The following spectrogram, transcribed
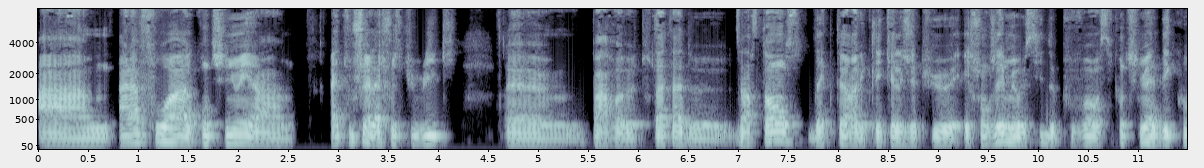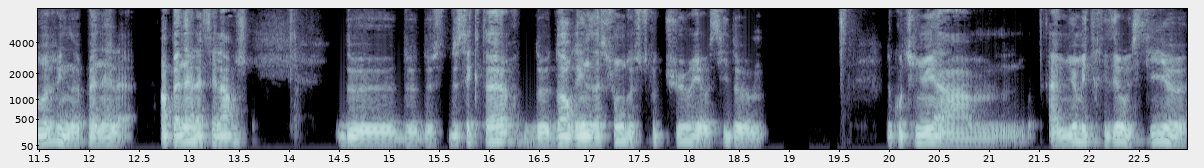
à à la fois continuer à, à toucher à la chose publique euh, par euh, tout un tas d'instances, d'acteurs avec lesquels j'ai pu échanger, mais aussi de pouvoir aussi continuer à découvrir une panel, un panel assez large de, de, de, de secteurs, de d'organisations, de structures et aussi de, de continuer à, à mieux maîtriser aussi euh,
